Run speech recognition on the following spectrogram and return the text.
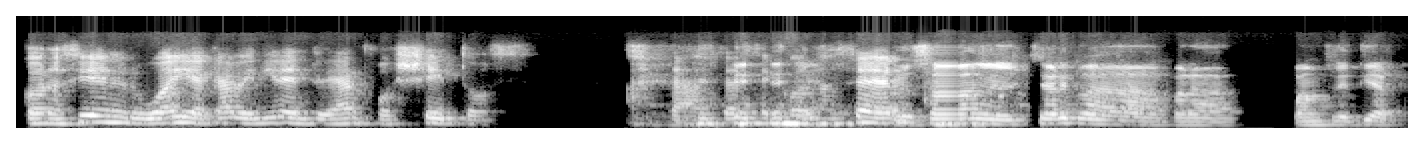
conocida en Uruguay y acá venir a entregar folletos, hasta hacerse conocer. Usaban el charco para panfletear.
